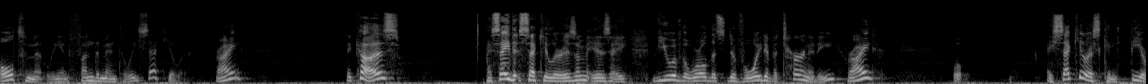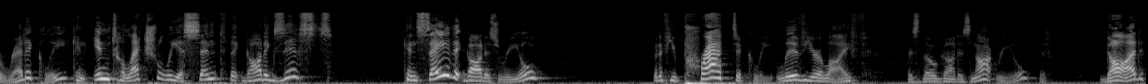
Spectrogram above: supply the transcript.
ultimately and fundamentally secular, right? Because I say that secularism is a view of the world that's devoid of eternity, right? Well, a secularist can theoretically, can intellectually assent that God exists, can say that God is real, but if you practically live your life as though God is not real, if God,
